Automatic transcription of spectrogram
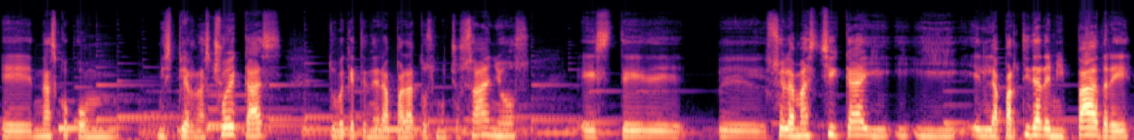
eh, nazco con mis piernas chuecas, tuve que tener aparatos muchos años, este, eh, soy la más chica y, y, la partida de mi padre,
